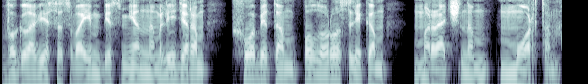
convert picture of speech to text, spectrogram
во главе со своим бессменным лидером, хоббитом-полуросликом, мрачным Мортом,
